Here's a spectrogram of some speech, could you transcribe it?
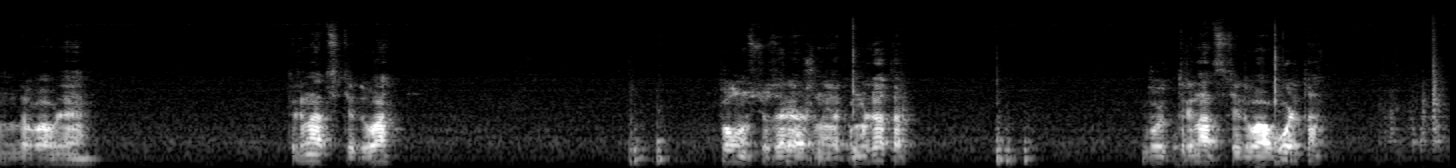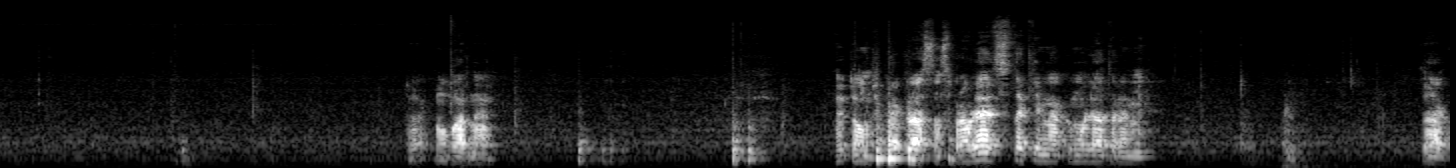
Добавляем. 13,2 полностью заряженный аккумулятор. Будет 13,2 вольта. Так ну ладно это он прекрасно справляется с такими аккумуляторами. Так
